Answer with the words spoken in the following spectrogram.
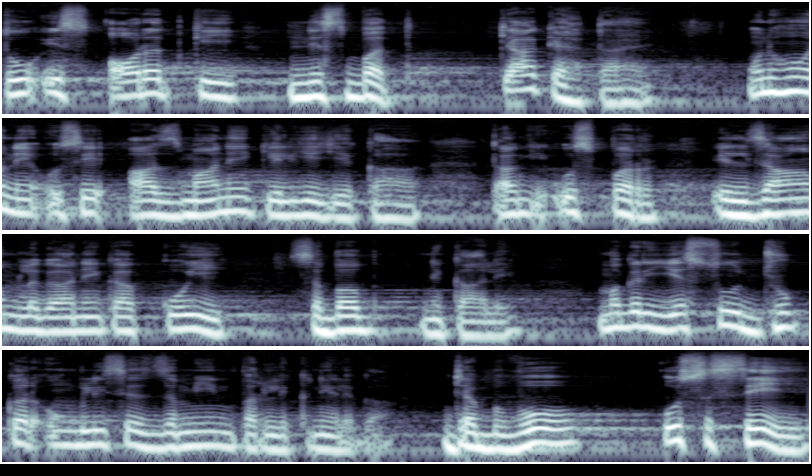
تو اس عورت کی نسبت کیا کہتا ہے؟ انہوں نے اسے آزمانے کے لیے یہ کہا تاکہ اس پر الزام لگانے کا کوئی سبب نکالے۔ مگر یسو جھک کر انگلی سے زمین پر لکھنے لگا۔ جب وہ اس سے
